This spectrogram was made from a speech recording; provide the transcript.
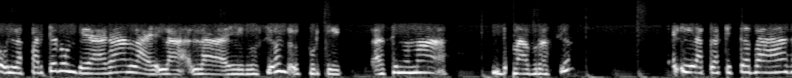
o la parte donde haga la, la, la erosión, porque hacen una maduración, la plaqueta va a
